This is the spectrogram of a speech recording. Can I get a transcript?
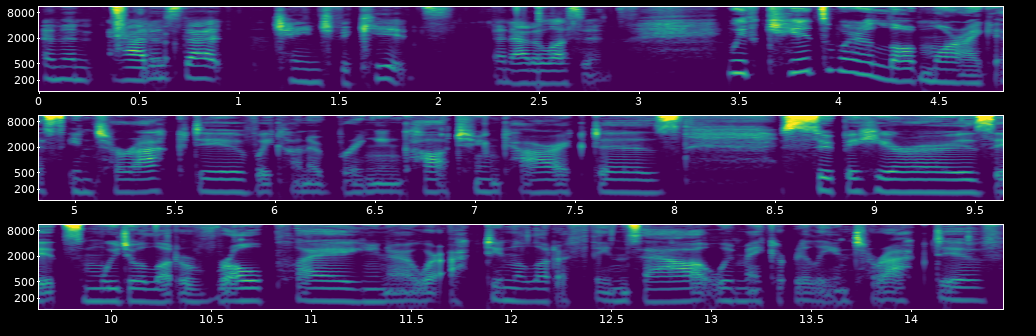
And then how does that change for kids and adolescents? With kids, we're a lot more, I guess, interactive. We kind of bring in cartoon characters, superheroes. It's we do a lot of role play. You know, we're acting a lot of things out. We make it really interactive.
